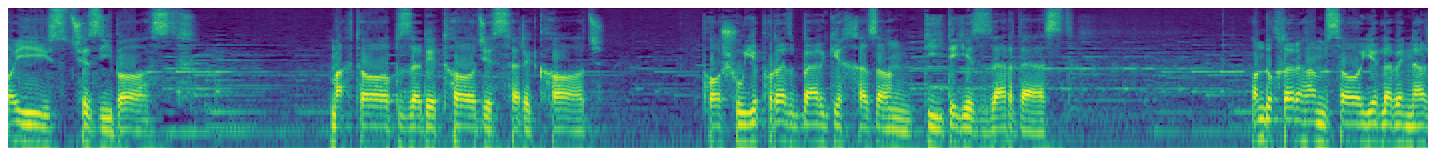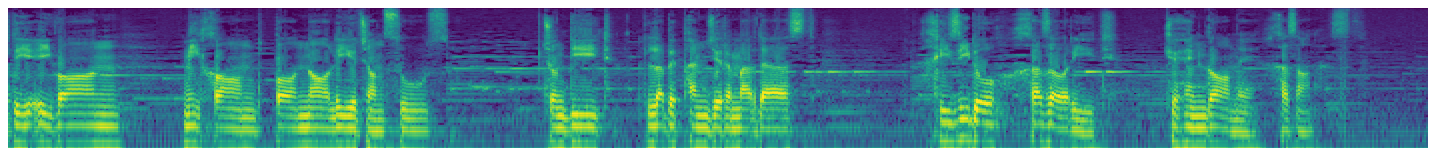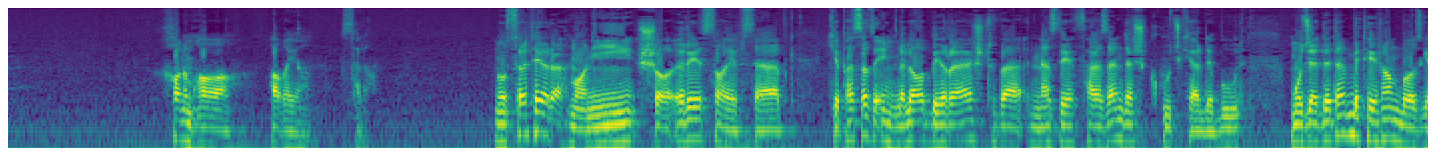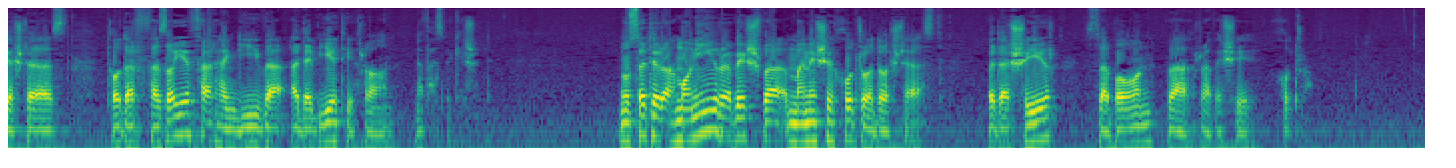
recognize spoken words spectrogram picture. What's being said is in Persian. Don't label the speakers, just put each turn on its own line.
پاییز چه زیباست. مهتاب زده تاج سر کاج. پاشوی پر از برگ خزان دیده زرد است. آن دختر همسایه لب نرده ایوان می‌خواند با ناله جانسوز. چون دید لب پنجره مرد است خیزید و خزارید که هنگام خزان است. خانم ها آقایان سلام. نصرت رحمانی شاعر صاحب سبک که پس از انقلاب به رشت و نزد فرزندش کوچ کرده بود مجددا به تهران بازگشته است تا در فضای فرهنگی و ادبی تهران نفس بکشد. نصرت رحمانی روش و منش خود را داشته است و در شعر زبان و روش خود را.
